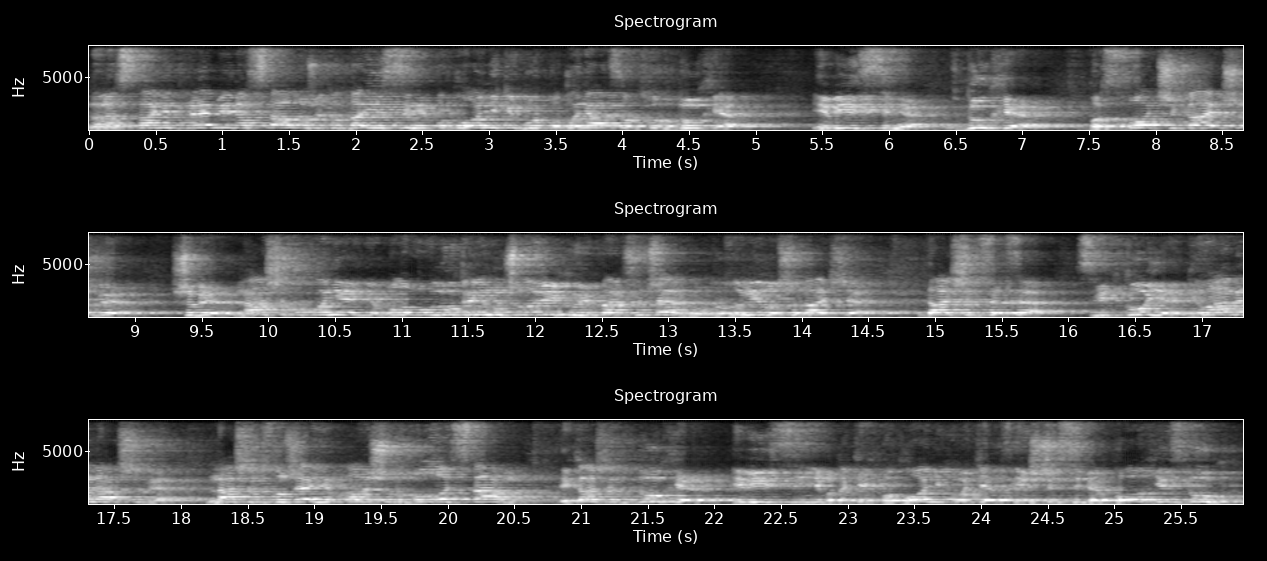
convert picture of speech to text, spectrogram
но настанет время и настало уже, когда истинные поклонники будут поклоняться Отцу в Духе і в істині, в Духі. Господь чекає, щоб, щоб наше поклоніння було у внутрішньому чоловіку і в першу чергу. Зрозуміло, що далі, далі все це свідкує ділами нашими, нашим служенням, але щоб було ось там. І каже, в Духі і в істині, ібо таких поклонників Отець іще в себе. Бог є Дух.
